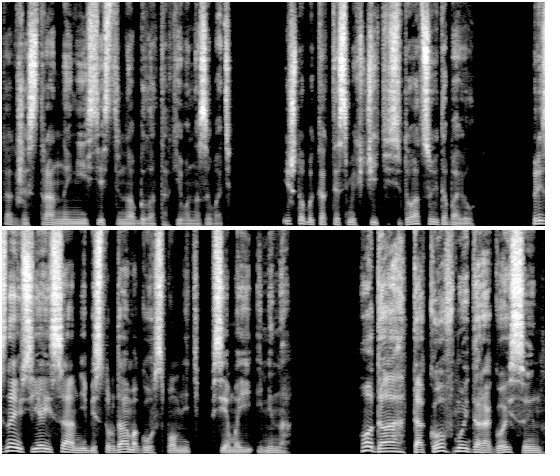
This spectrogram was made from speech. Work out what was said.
Как же странно и неестественно было так его называть. И чтобы как-то смягчить ситуацию, добавил. «Признаюсь, я и сам не без труда могу вспомнить все мои имена». «О да, таков мой дорогой сын»,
